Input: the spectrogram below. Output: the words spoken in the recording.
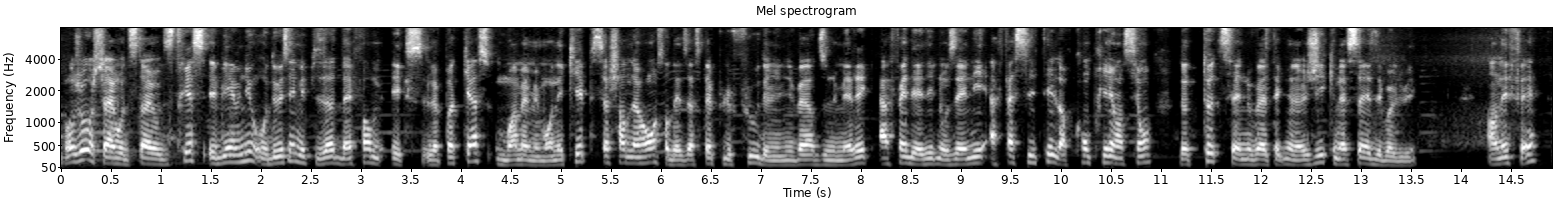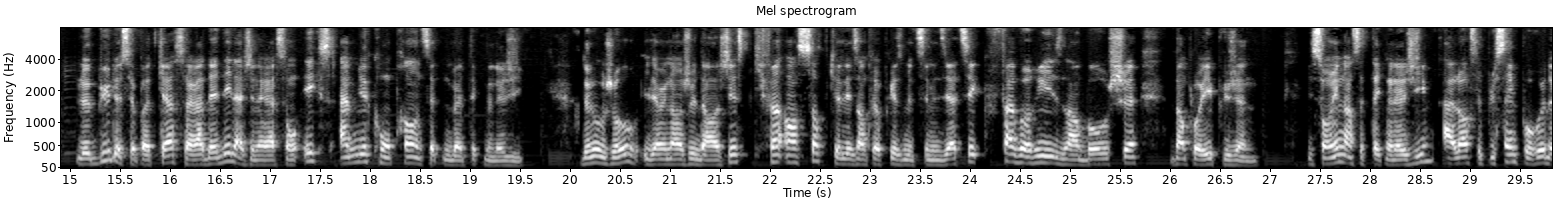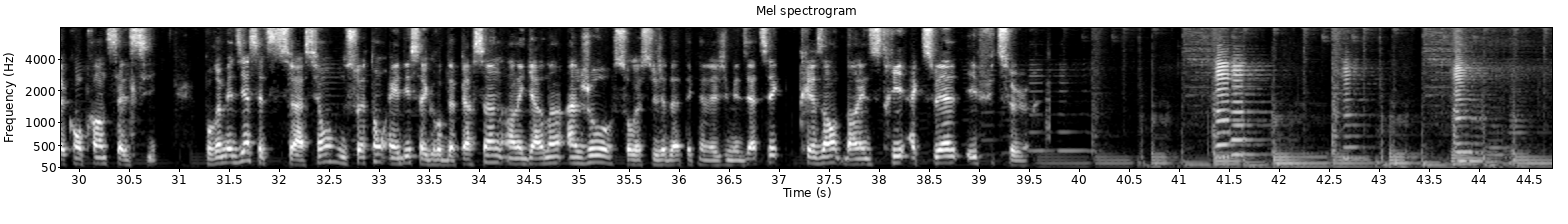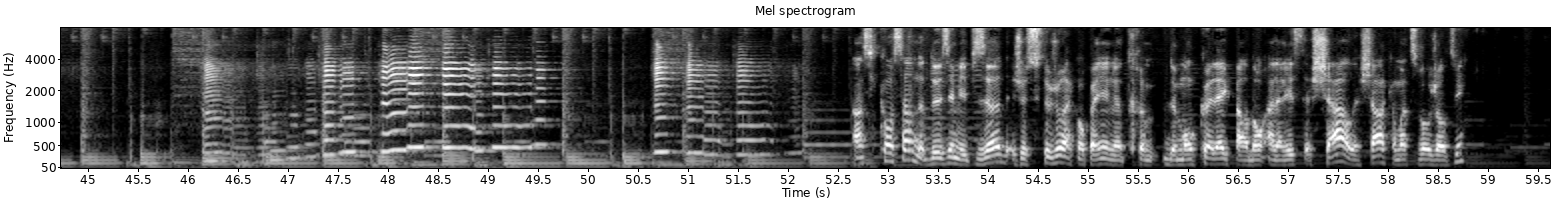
Bonjour, chers auditeurs et auditrices, et bienvenue au deuxième épisode d'Informe X, le podcast où moi-même et mon équipe s'acharneront sur des aspects plus flous de l'univers du numérique afin d'aider nos aînés à faciliter leur compréhension de toutes ces nouvelles technologies qui ne cessent d'évoluer. En effet, le but de ce podcast sera d'aider la génération X à mieux comprendre cette nouvelle technologie. De nos jours, il y a un enjeu d'âgisme qui fait en sorte que les entreprises multimédiatiques favorisent l'embauche d'employés plus jeunes. Ils sont nés dans cette technologie, alors c'est plus simple pour eux de comprendre celle-ci. Pour remédier à cette situation, nous souhaitons aider ce groupe de personnes en les gardant à jour sur le sujet de la technologie médiatique présente dans l'industrie actuelle et future. En ce qui concerne le deuxième épisode, je suis toujours accompagné de, notre, de mon collègue, pardon, analyste Charles. Charles, comment tu vas aujourd'hui?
